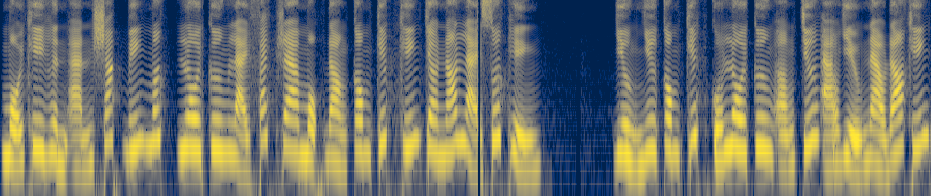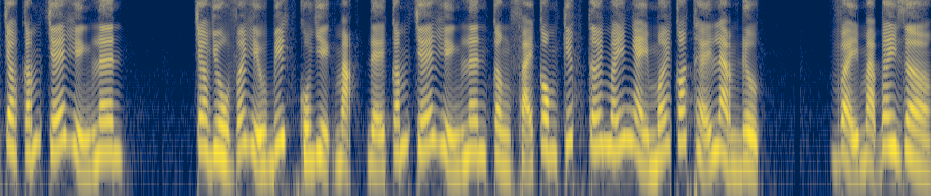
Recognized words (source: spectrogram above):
Mỗi khi hình ảnh sắp biến mất, lôi cương lại phát ra một đòn công kích khiến cho nó lại xuất hiện. Dường như công kích của lôi cương ẩn chứa ảo diệu nào đó khiến cho cấm chế hiện lên. Cho dù với hiểu biết của diệt mặt để cấm chế hiện lên cần phải công kích tới mấy ngày mới có thể làm được. Vậy mà bây giờ,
